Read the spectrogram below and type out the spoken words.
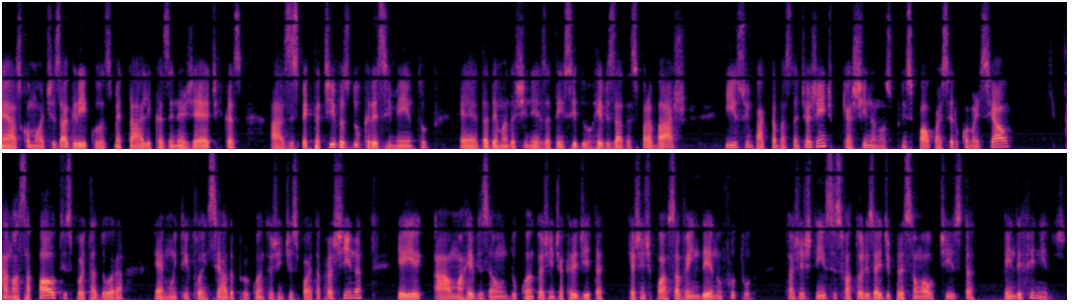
né, as commodities agrícolas, metálicas, energéticas, as expectativas do crescimento é, da demanda chinesa têm sido revisadas para baixo, e isso impacta bastante a gente, porque a China é nosso principal parceiro comercial, a nossa pauta exportadora é muito influenciada por quanto a gente exporta para a China, e aí há uma revisão do quanto a gente acredita que a gente possa vender no futuro. Então a gente tem esses fatores aí de pressão altista bem definidos.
